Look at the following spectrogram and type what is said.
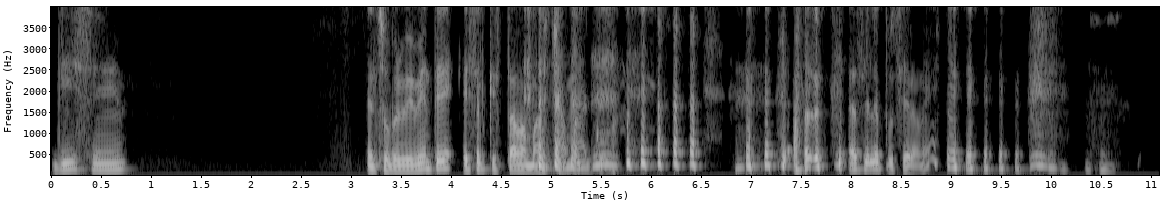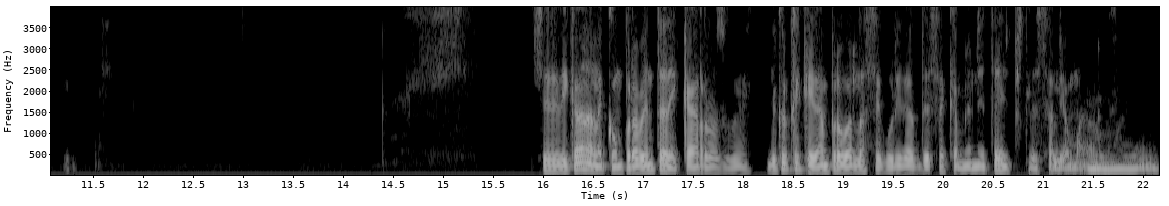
Dice. El sobreviviente es el que estaba más chamaco. Así le pusieron, ¿eh? Se dedicaban a la compraventa de carros, güey. Yo creo que querían probar la seguridad de esa camioneta y pues les salió mal.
